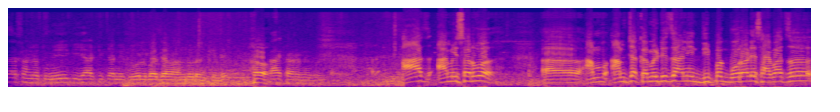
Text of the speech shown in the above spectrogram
सांगा तुम्ही की या ठिकाणी ढोल बजाव आंदोलन केले. हो. काय कारण आहे बोलताय आज आम्ही सर्व आम आमच्या कमिटीचं आणि दीपक बोराडे साहेबाचं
